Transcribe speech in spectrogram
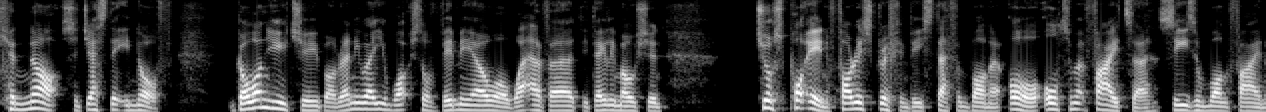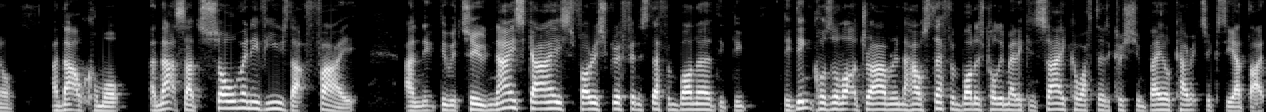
cannot suggest it enough. Go on YouTube or anywhere you watch stuff, Vimeo or whatever, the Daily Motion. Just put in Forrest Griffin v Stephan Bonnar or Ultimate Fighter season one final, and that'll come up. And that's had so many views that fight. And they, they were two nice guys, Forrest Griffin and Stephan Bonnar. They, they, they didn't cause a lot of drama in the house. Stephan Bonnar's called American Psycho after the Christian Bale character because he had like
